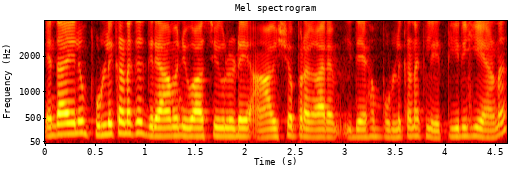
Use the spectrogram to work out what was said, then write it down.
എന്തായാലും പുള്ളിക്കണക്ക് ഗ്രാമനിവാസികളുടെ ആവശ്യപ്രകാരം ഇദ്ദേഹം പുള്ളിക്കണക്കിൽ എത്തിയിരിക്കുകയാണ്.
